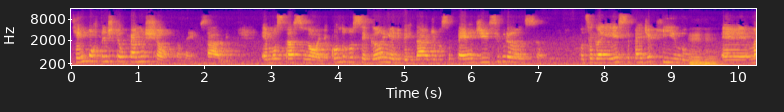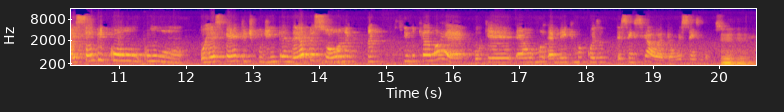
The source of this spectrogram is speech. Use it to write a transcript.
que é importante ter o pé no chão também, sabe? É mostrar assim, olha, quando você ganha liberdade, você perde segurança. Quando você ganha isso, você perde aquilo. Uhum. É, mas sempre com, com o respeito, tipo, de entender a pessoa na, naquilo que ela é. Porque é, uma, é meio que uma coisa essencial, é, é uma essência da pessoa. Uhum.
